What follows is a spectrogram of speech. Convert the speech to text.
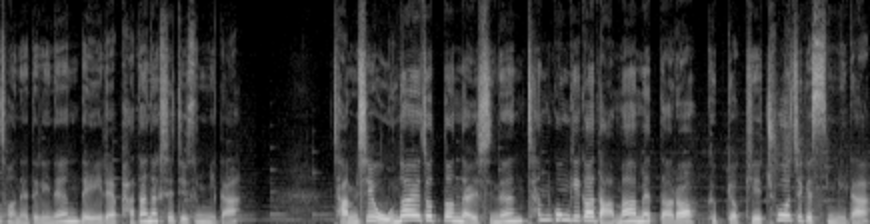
전해드리는 내일의 바다낚시 지수입니다. 잠시 온화해졌던 날씨는 찬 공기가 남하함에 따라 급격히 추워지겠습니다.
